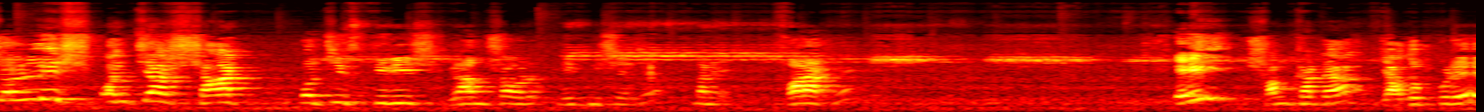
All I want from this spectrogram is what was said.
চল্লিশ, পঞ্চাশ, ষাট, পঁচিশ, তিরিশ গ্রাম শহর নির্বিশেষে মানে ফারাক। এই সংখ্যাটা যাদবপুরে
